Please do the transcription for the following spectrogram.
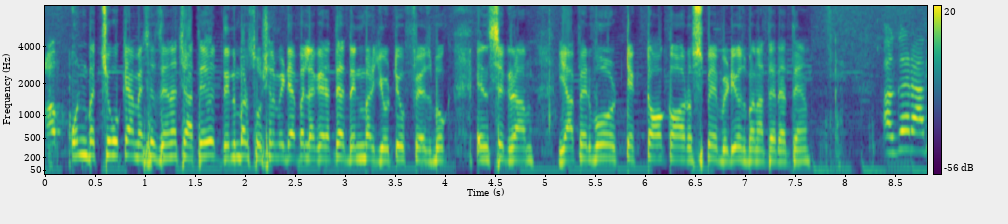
आप उन बच्चों को क्या मैसेज देना चाहते हो? दिन भर सोशल मीडिया पर लगे रहते हैं दिन भर यूट्यूब फेसबुक इंस्टाग्राम या फिर वो टिकटॉक और उस पर वीडियोज़ बनाते रहते हैं? अगर आप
